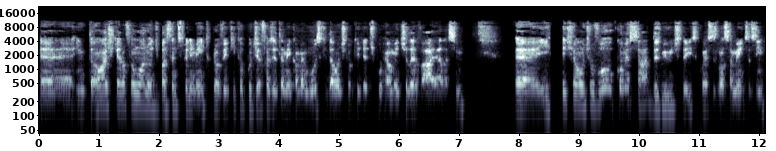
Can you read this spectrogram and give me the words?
É, então, acho que era, foi um ano de bastante experimento para ver o que, que eu podia fazer também com a minha música, da onde que eu queria, tipo, realmente levar ela, assim. É, e realmente é onde eu vou começar 2023 com esses lançamentos, assim.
